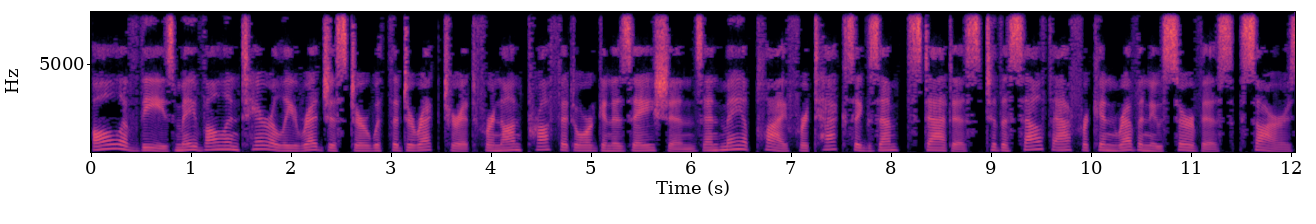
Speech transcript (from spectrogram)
All of these may voluntarily register with the Directorate for Nonprofit Organizations and may apply for tax-exempt status to the South African Revenue Service SARS.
